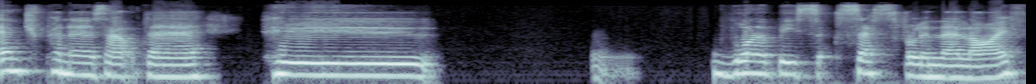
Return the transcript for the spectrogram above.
entrepreneurs out there who want to be successful in their life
